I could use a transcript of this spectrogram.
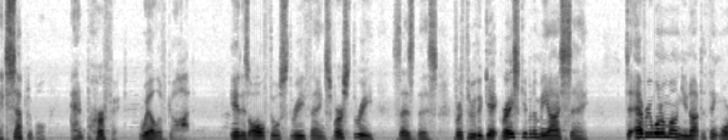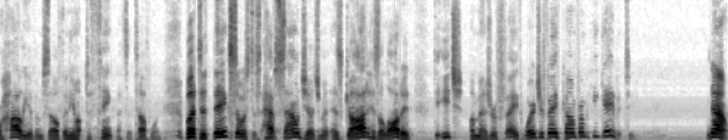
acceptable, and perfect will of God. It is all those three things. Verse 3 says this For through the grace given to me, I say, to everyone among you not to think more highly of himself than he ought to think. That's a tough one. But to think so as to have sound judgment, as God has allotted to each a measure of faith. Where'd your faith come from? He gave it to you. Now,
